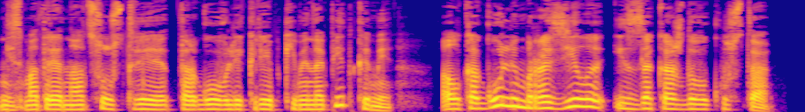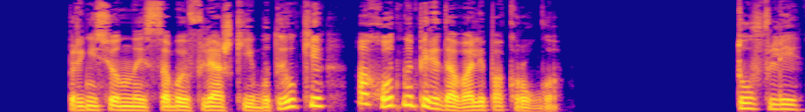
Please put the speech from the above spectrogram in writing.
Несмотря на отсутствие торговли крепкими напитками, алкоголем разило из-за каждого куста. Принесенные с собой фляжки и бутылки охотно передавали по кругу. Туфли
